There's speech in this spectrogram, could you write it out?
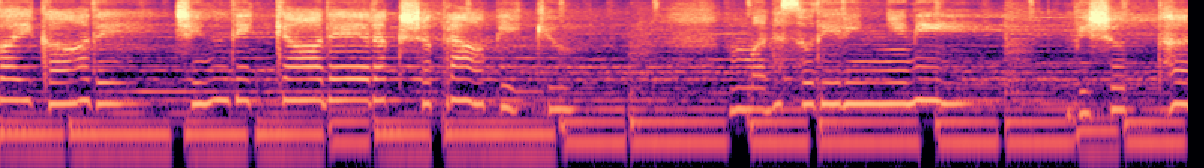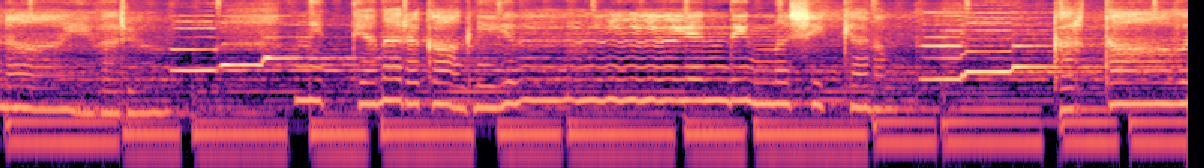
വൈകാതെ ചിന്തിക്കാതെ രക്ഷ പ്രാപിക്കൂ. മനസ്സുതിരിഞ്ഞ് നീ വിശുദ്ധനായി വരൂ. നിത്യനരകാഗ്നിയിൽ നശിക്കണം കർത്താവ്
